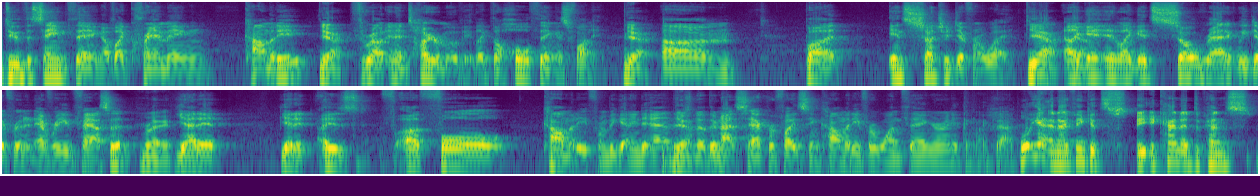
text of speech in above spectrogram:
do the same thing of like cramming comedy yeah, throughout an entire movie. Like the whole thing is funny, yeah, um, but in such a different way. yeah, Like yeah. it, it, like it's so radically different in every facet. Right. Yet it, yet it is a full comedy from beginning to end. There's Yeah. no, they're not sacrificing comedy for one thing or anything like that. Well, yeah, and I think it's it, it kind of depends.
